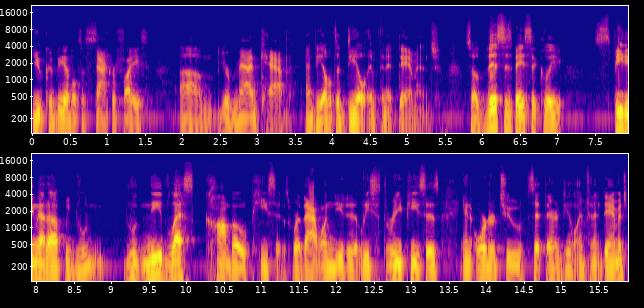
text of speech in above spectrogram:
you could be able to sacrifice um, your Redcap and be able to deal infinite damage. So this is basically speeding that up. We need less combo pieces, where that one needed at least three pieces in order to sit there and deal infinite damage.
